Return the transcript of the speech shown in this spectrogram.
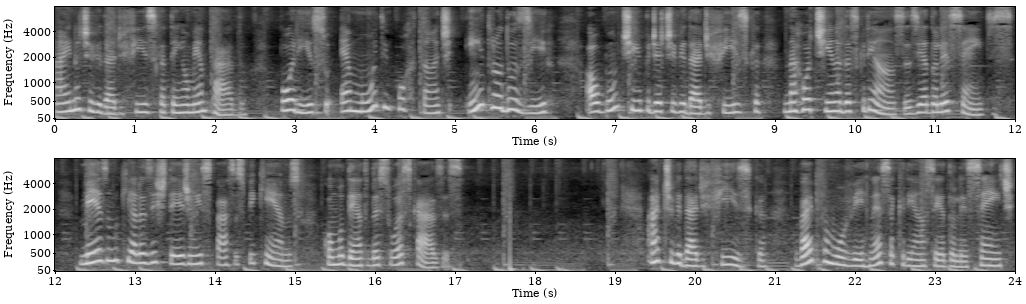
a inatividade física tem aumentado. Por isso, é muito importante introduzir algum tipo de atividade física na rotina das crianças e adolescentes mesmo que elas estejam em espaços pequenos, como dentro das suas casas. A atividade física vai promover nessa criança e adolescente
